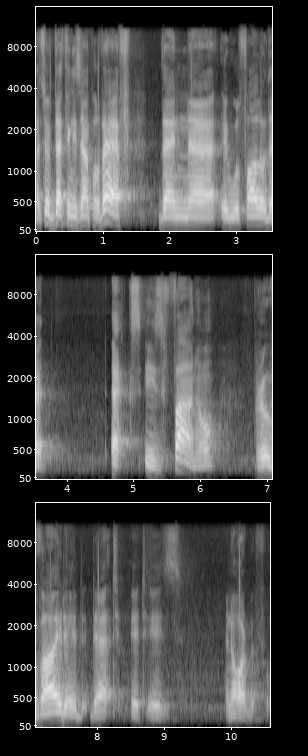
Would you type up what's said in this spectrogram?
And so if that thing is ample of F, then uh, it will follow that X is Fano, provided that it is an orbifold.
